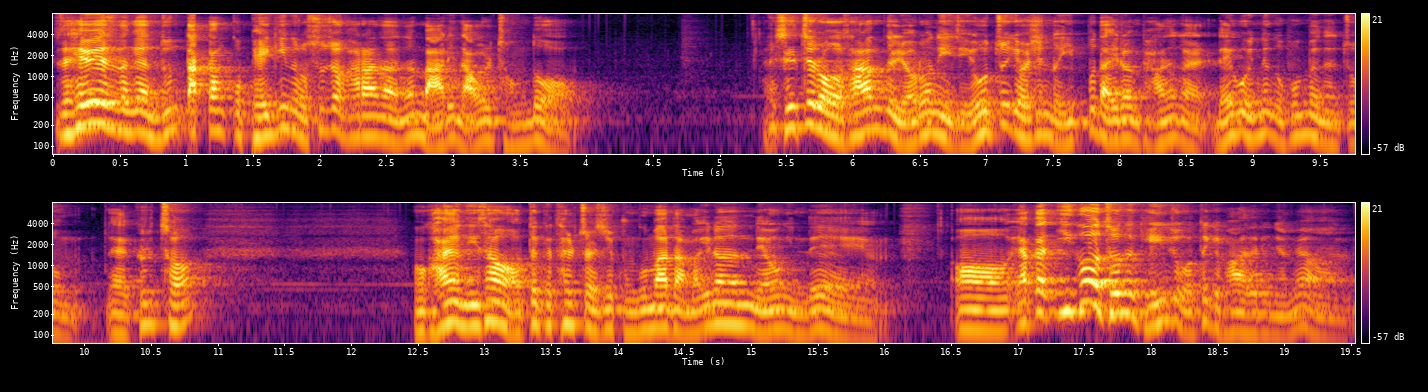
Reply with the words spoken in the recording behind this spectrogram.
그래서 해외에서는 그냥 눈 딱 감고 백인으로 수정하라는 말이 나올 정도. 실제로 사람들 여론이 이제 요쪽이 훨씬 더 이쁘다 이런 반응을 내고 있는 거 보면은 좀, 네, 그렇죠. 어, 과연 이 상황 어떻게 탈출할지 궁금하다 막 이런 내용인데, 어, 약간 이거 저는 개인적으로 어떻게 받아들이냐면,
